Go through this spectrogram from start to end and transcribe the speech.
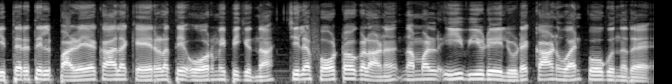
ഇത്തരത്തിൽ പഴയകാല കേരളത്തെ ഓർമ്മിപ്പിക്കുന്ന ചില ഫോട്ടോകളാണ് നമ്മൾ ഈ വീഡിയോയിലൂടെ കാണുവാൻ പോകുന്നത്.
